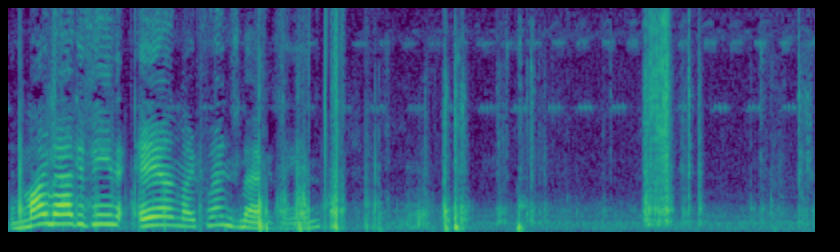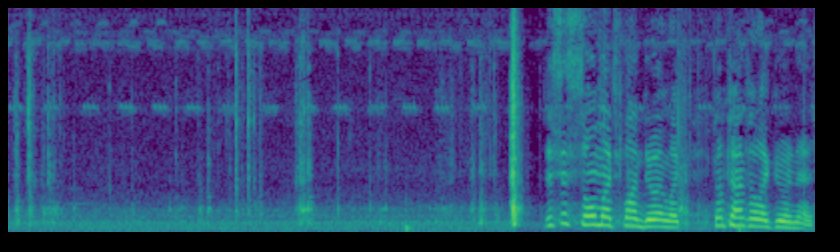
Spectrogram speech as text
In my magazine and my friend's magazine. This this is so much fun doing, like, sometimes I like doing this.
